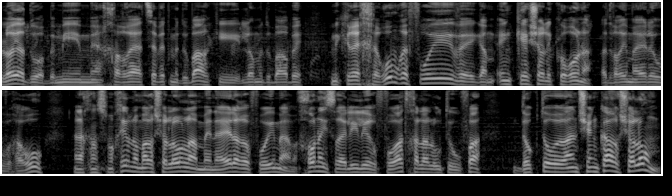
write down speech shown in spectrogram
לא ידוע במי מחברי הצוות מדובר, כי לא מדובר במקרה חירום רפואי וגם אין קשר לקורונה. הדברים האלה הובהרו. אנחנו שמחים לומר שלום למנהל הרפואי מהמכון הישראלי לרפואת חלל ותעופה, דוקטור ערן שנקר, שלום.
